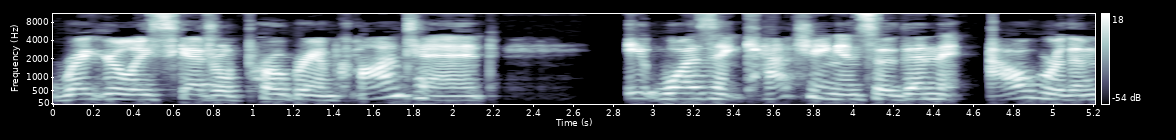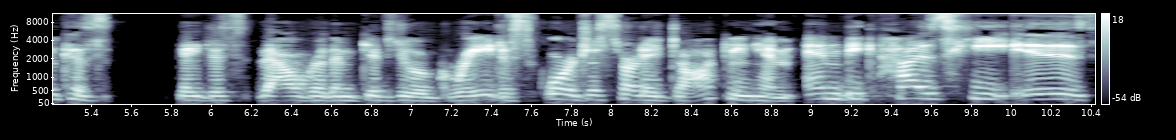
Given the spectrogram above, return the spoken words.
regularly scheduled program content, it wasn't catching. And so then the algorithm, because they just, the algorithm gives you a grade, a score, just started docking him. And because he is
